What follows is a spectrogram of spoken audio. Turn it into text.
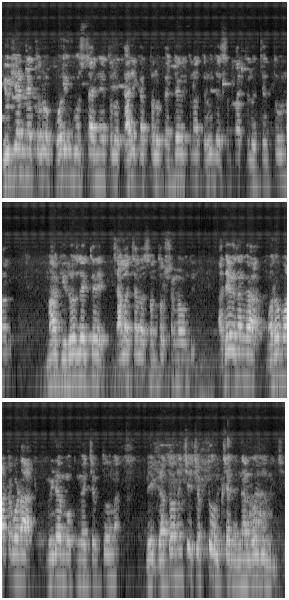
డివిజన్ నేతలు పోలింగ్ బూస్టార్ నేతలు కార్యకర్తలు పెద్ద ఎత్తున తెలుగుదేశం పార్టీలో చేరుతూ ఉన్నారు. నాకు ఈరోజు అయితే చాలా చాలా సంతోషంగా ఉంది. అదేవిధంగా మరో మాట కూడా మీడియా ముఖంగా చెప్తూ ఉన్నా. మీ గతం నుంచి చెప్తూ వచ్చాను నెల రోజుల నుంచి.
